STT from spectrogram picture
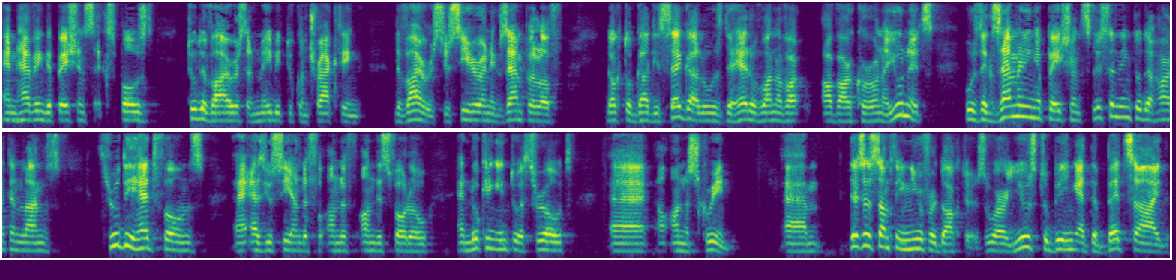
and having the patients exposed to the virus and maybe to contracting the virus. You see here an example of Dr. Gadi Segal, who is the head of one of our, of our corona units, who's examining a patient, listening to the heart and lungs through the headphones, uh, as you see on, the, on, the, on this photo, and looking into a throat uh, on a screen. Um, this is something new for doctors who are used to being at the bedside,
